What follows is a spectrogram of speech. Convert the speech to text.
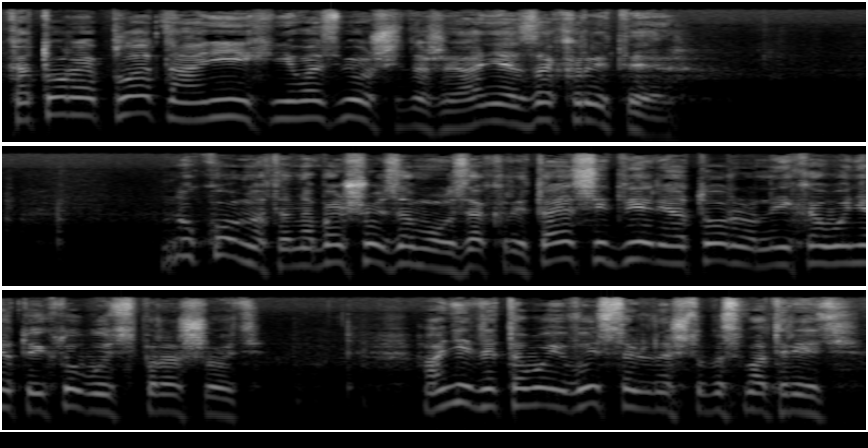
Которые платно, они их не возьмешь даже, они закрытые. Ну, комната на большой замок закрыта. А если двери оторваны, никого нету, и кто будет спрашивать? Они для того и выставлены, чтобы смотреть.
